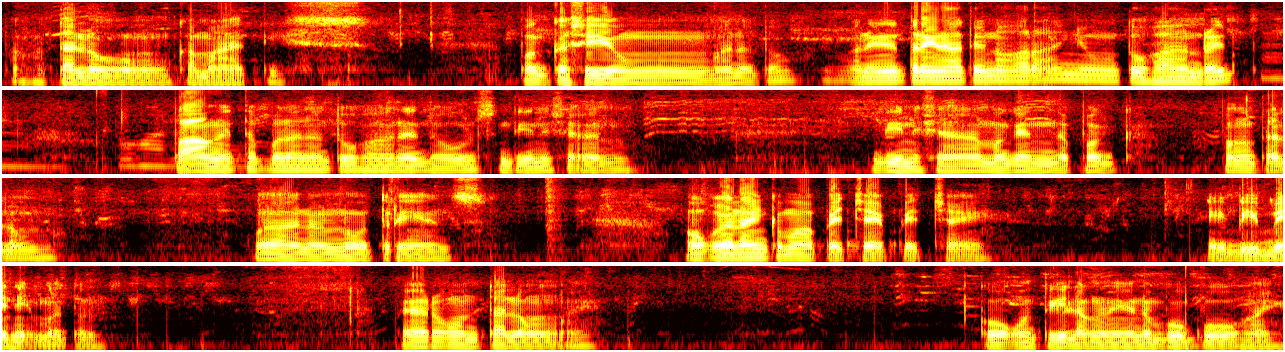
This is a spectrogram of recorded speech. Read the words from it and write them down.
pangtalong kamatis. Pag kasi yung, ano to, ano yung try natin nakaraan, yung 200. Ah, 200 Pangit na pala ng 200 holes, hindi na siya ano, hindi na siya maganda pag pangtalong. Wala nang nutrients. Okay lang kung mga pechay-pechay. Ibibini mo dun. Pero kung talong ay, kukunti lang na yun nabubuhay.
